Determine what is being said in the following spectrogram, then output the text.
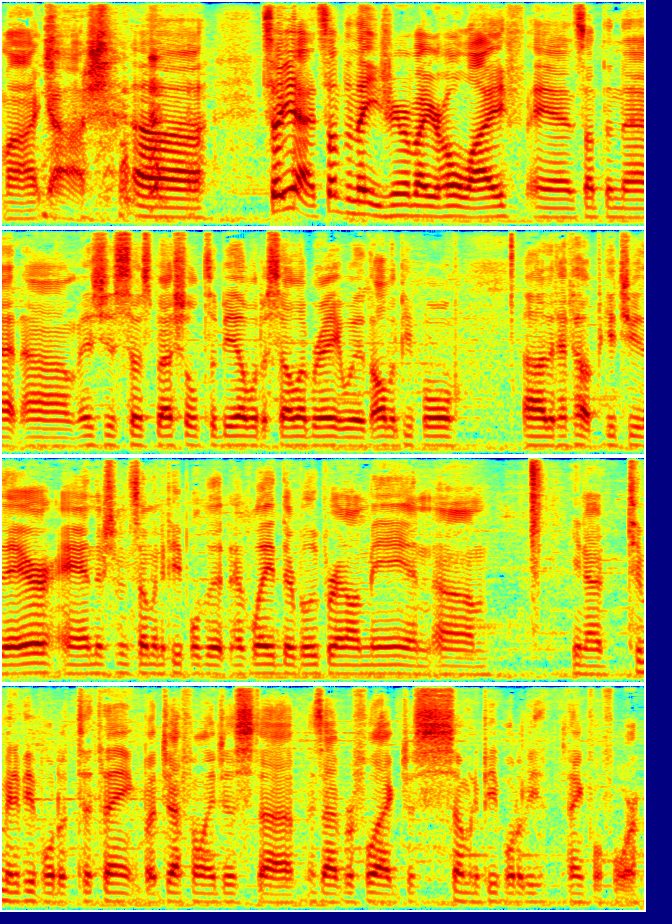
my gosh." uh, so yeah, it's something that you dream about your whole life, and something that um, is just so special to be able to celebrate with all the people uh, that have helped get you there. And there's been so many people that have laid their blueprint on me, and um, you know, too many people to, to thank. But definitely, just uh, as I reflect, just so many people to be thankful for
